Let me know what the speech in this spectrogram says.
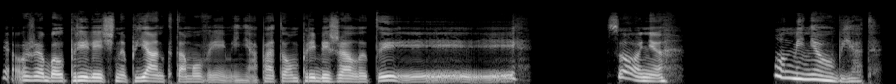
Я уже был прилично пьян к тому времени, а потом прибежала ты и... Соня, он меня убьет.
